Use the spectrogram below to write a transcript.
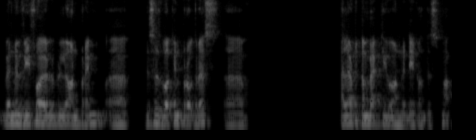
When will V4 available on-prem? Uh, this is work in progress. Uh, I'll have to come back to you on the date on this, Mark.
